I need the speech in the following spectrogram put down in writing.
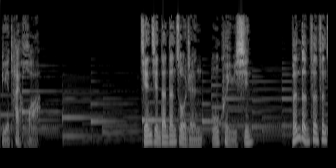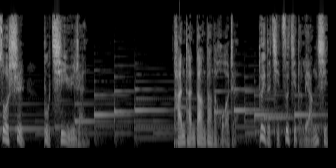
别太滑。简简单单做人，无愧于心；本本分分做事，不欺于人。坦坦荡荡的活着，对得起自己的良心；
